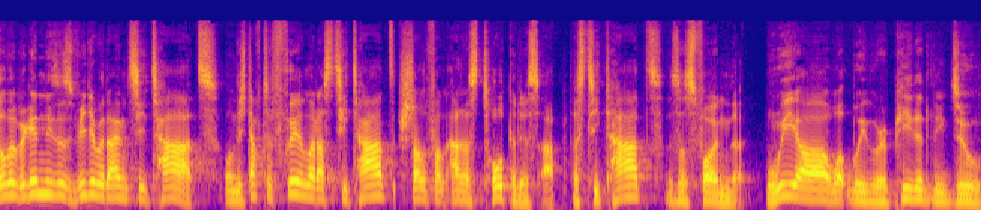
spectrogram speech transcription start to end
So, wir beginnen dieses Video mit einem Zitat. Und ich dachte früher immer, das Zitat stammt von Aristoteles ab. Das Zitat ist das folgende. We are what we repeatedly do.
